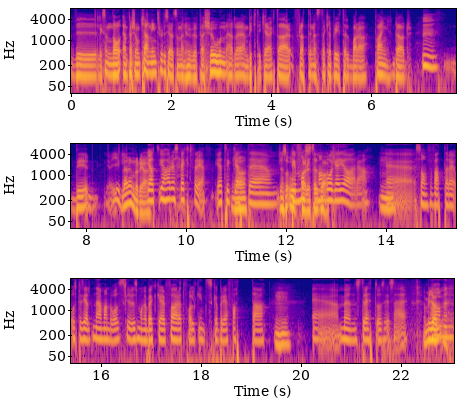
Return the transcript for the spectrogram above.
Vi, liksom, en person kan introduceras som en huvudperson eller en viktig karaktär för att i nästa kapitel bara pang, död. Mm. Det, jag gillar ändå det. Jag, jag har respekt för det. Jag tycker Ja. att eh, så det måste man våga göra Mm. eh, som författare. Och speciellt när man då skriver så många böcker för att folk inte ska börja fatta Mm. eh, mönstret och se så här. Ja, men jag, ja, men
